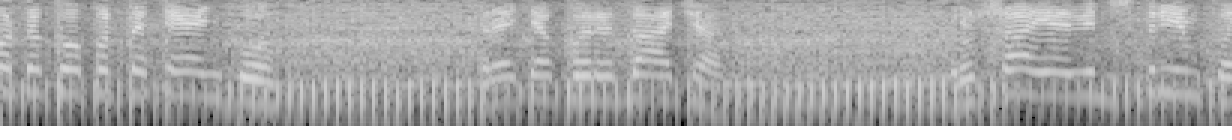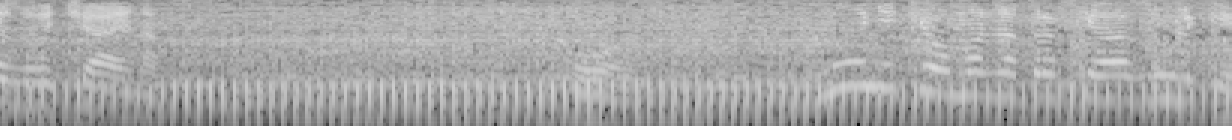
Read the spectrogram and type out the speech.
Ну, тако потихеньку. Третя передача. Рушає він стрімко, звичайно. О. Ну нічого, можна трошки газульки.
